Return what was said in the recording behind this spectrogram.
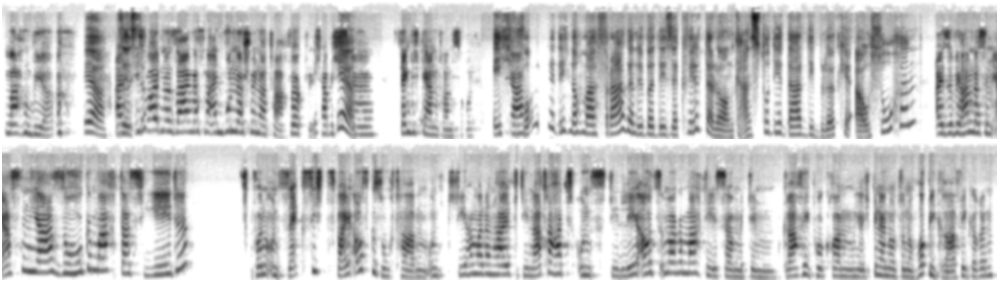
Machen wir. Ja. Also ich wollte nur sagen, das war ein wunderschöner Tag. Wirklich. Habe ich. Ja. Äh, denke ich gerne dran zurück. Ich ja. wollte dich noch mal fragen über diese Quiltalon. Kannst du dir da die Blöcke aussuchen? Also wir haben das im ersten Jahr so gemacht, dass jede von uns sechs sich zwei ausgesucht haben. Und die haben wir dann halt, die Natra hat uns die Layouts immer gemacht. Die ist ja mit dem Grafikprogramm hier, ich bin ja nur so eine Hobbygrafikerin,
